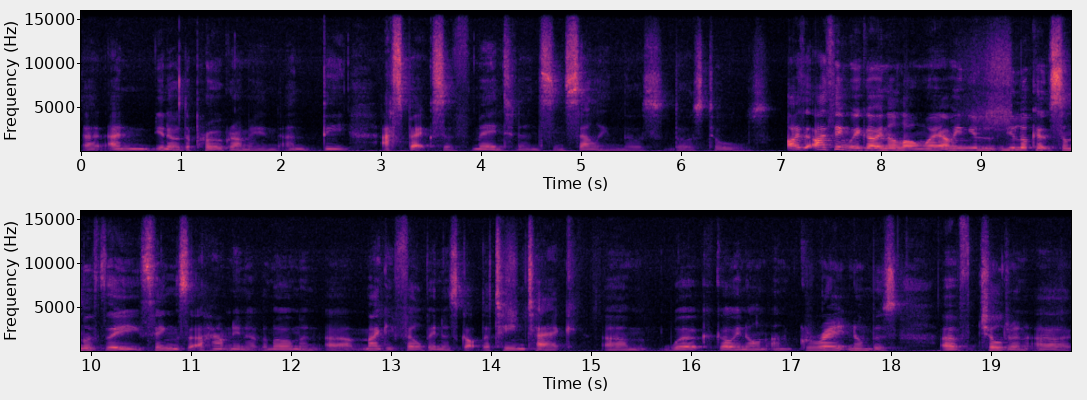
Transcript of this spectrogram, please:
and you know the programming and the aspects of maintenance and selling those those tools. I, I think we're going a long way. I mean, you you look at some of the things that are happening at the moment. Uh, Maggie Philbin has got the TeenTech um, work going on, and great numbers of children are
